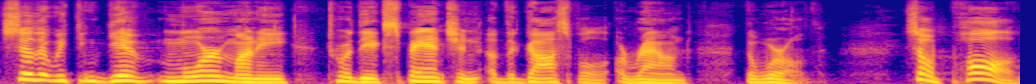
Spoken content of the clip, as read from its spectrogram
so that we can give more money toward the expansion of the gospel around the world. So, Paul,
